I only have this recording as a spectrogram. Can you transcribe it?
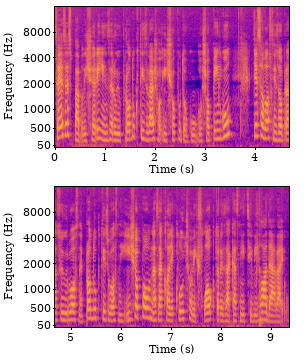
CSS publishery inzerujú produkty z vášho e-shopu do Google Shoppingu, kde sa vlastne zobrazujú rôzne produkty z rôznych e-shopov na základe kľúčových slov, ktoré zákazníci vyhľadávajú.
